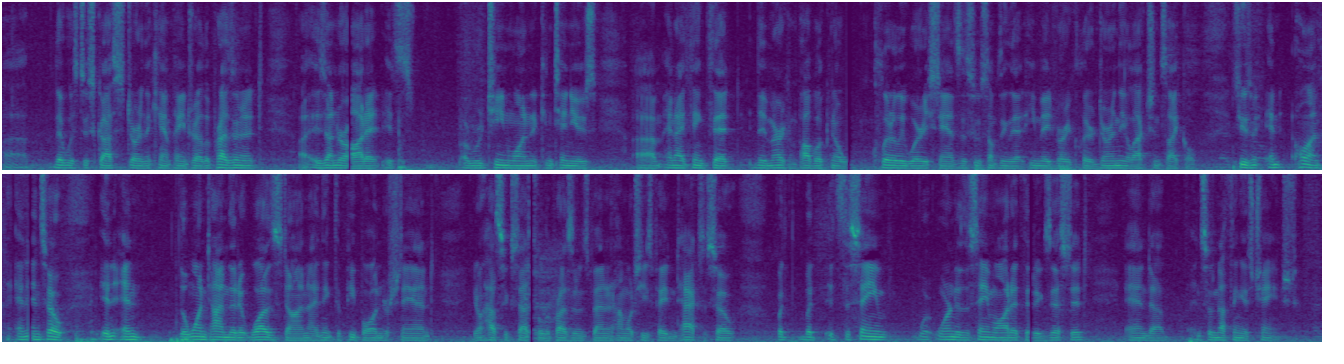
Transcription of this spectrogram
uh, that was discussed during the campaign trail. The president uh, is under audit. It's a routine one. It continues, um, and I think that the American public know clearly where he stands. This was something that he made very clear during the election cycle. Excuse me. And hold on. And and so and, and the one time that it was done, I think the people understand, you know, how successful the president's been and how much he's paid in taxes. So, but but it's the same. We're, we're under the same audit that existed, and uh, and so nothing has changed. As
